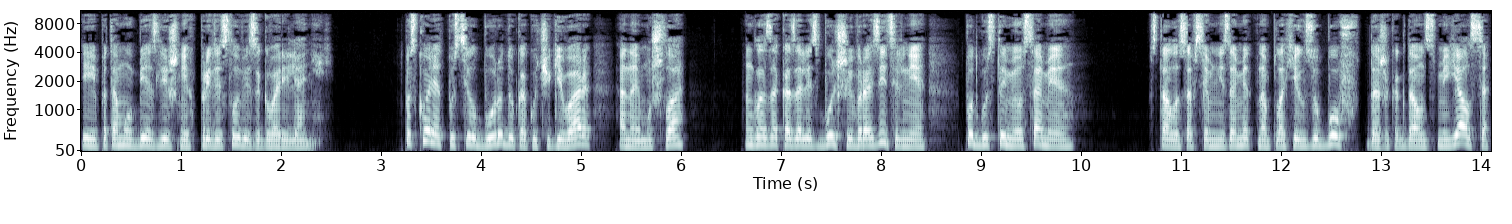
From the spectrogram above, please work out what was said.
и потому без лишних предисловий заговорили о ней. Паскуали отпустил бороду, как у Че она ему шла. Глаза казались больше и выразительнее, под густыми усами стало совсем незаметно плохих зубов, даже когда он смеялся,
